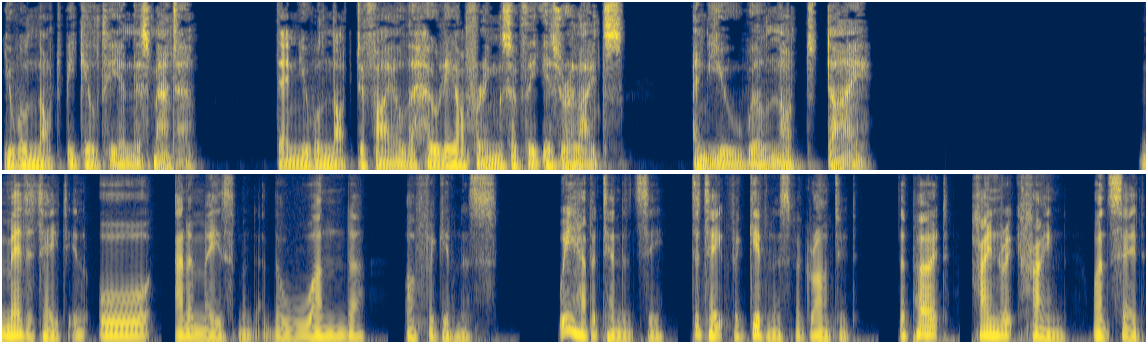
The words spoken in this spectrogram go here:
you will not be guilty in this matter. Then you will not defile the holy offerings of the Israelites, and you will not die. Meditate in awe and amazement at the wonder of forgiveness. We have a tendency to take forgiveness for granted. The poet Heinrich Heine once said,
